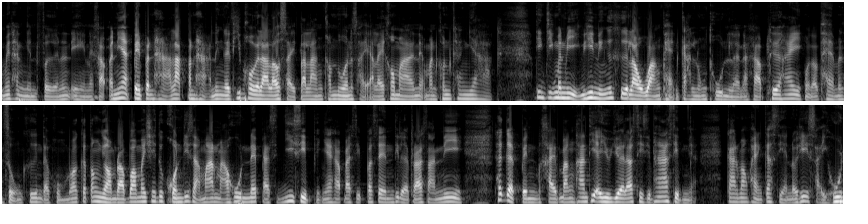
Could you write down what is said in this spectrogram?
ไม่ทันเงินเฟ้อนั่นเองนะครับ อันเนี้ยเป็นปัญหาหลักปัญหาหนึ่งเลยที่พอเวลาเราใส่ตารางคำนวณใส่อะไรเข้ามาเนี่ยมันค่อนข้างยาก จริง ๆ มันมีอีกวิธีหนึ่งก็คือเราวางแผนการลงทุนแหละนะครับเพื่อให้ผลตอบแทนมันสูงขึ้น แต่ผมว่าก็ต้องยอมรับว่าไม่ใช่ทุกคนที่สามารถมาหุ้นได้ 80 20 อย่างเงี้ยครับ80%ที่เหลือตราสารหนี้ถ้าเกิดเป็นใครบางท่านที่อายุเยอะแล้ว 40 50 เนี่ยการวางแผนเกษียณโดยที่ใส่หุ้น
